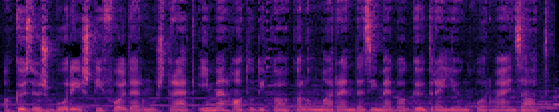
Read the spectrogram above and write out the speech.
A közös bor és tifolder mustrát immár hatodik alkalommal rendezi meg a Gödrei önkormányzat.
